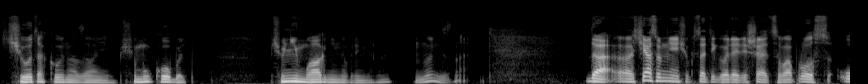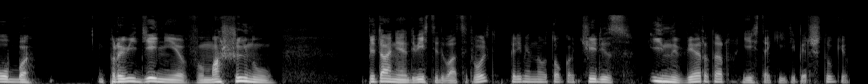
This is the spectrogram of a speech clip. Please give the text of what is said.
Чего такое название? Почему кобальт? Почему не магний, например? Ну, не знаю. Да, сейчас у меня еще, кстати говоря, решается вопрос об проведении в машину питания 220 вольт переменного тока через инвертор. Есть такие теперь штуки.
